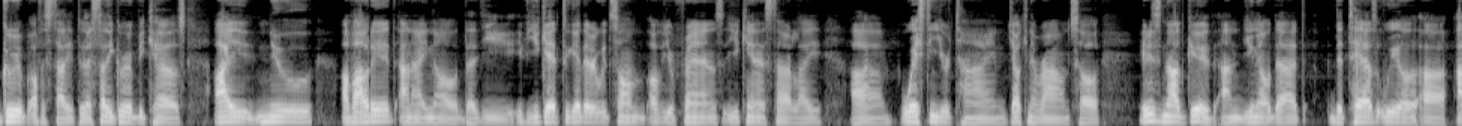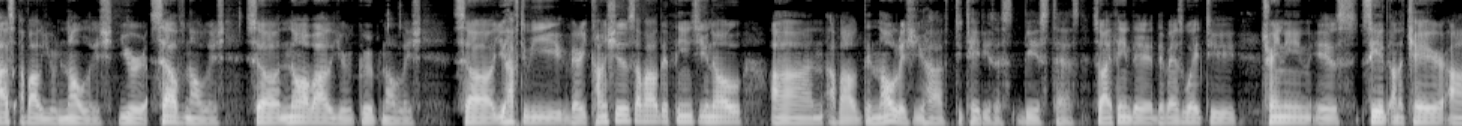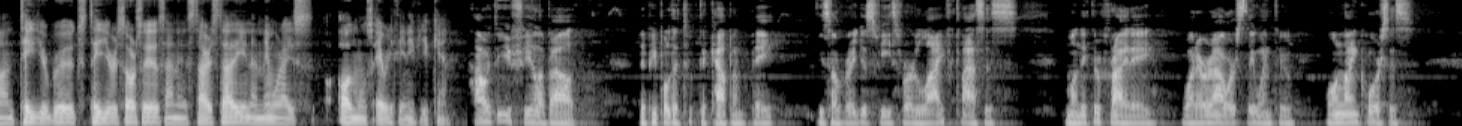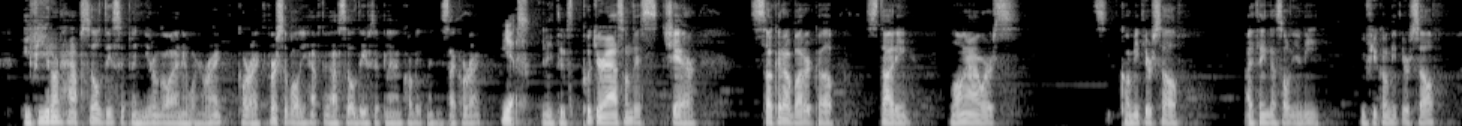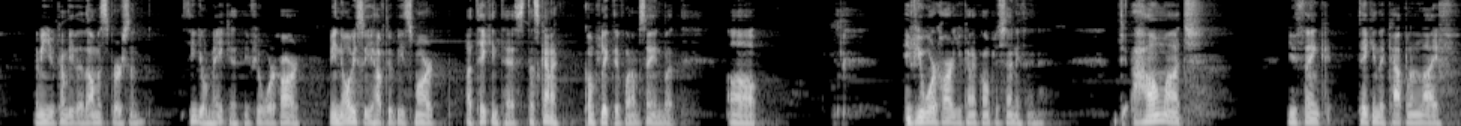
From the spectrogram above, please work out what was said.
group of study to a study group because I knew about it and I know that you if you get together with some of your friends you can start like uh, wasting your time joking around. So it is not good. And you know that the test will uh, ask about your knowledge your self knowledge so know about your group knowledge so you have to be very conscious about the things you know and about the knowledge you have to take this this test. So I think the the best way to training is sit on a chair and take your books, take your resources, and start studying and memorize almost everything if you can. How do you feel about the people that took the Kaplan paid these outrageous fees for live classes, Monday through Friday, whatever hours they went to, online courses? if you don't have self discipline, you don't go anywhere, right? Correct. First of all, you have to have self discipline and commitment. Is that correct? Yes. You need to put your ass on this chair, suck it up, buttercup, study, long hours, commit yourself. I think that's all you need. If you commit yourself, I mean, you can be the dumbest person. I think you'll make it if you work hard. I mean, obviously, you have to be smart taking tests. That's kind of conflictive what I'm saying, but uh, if you work hard, you can accomplish anything. How much you think taking the Kaplan Life,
